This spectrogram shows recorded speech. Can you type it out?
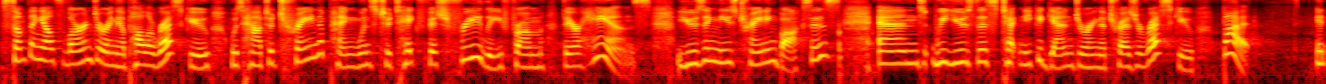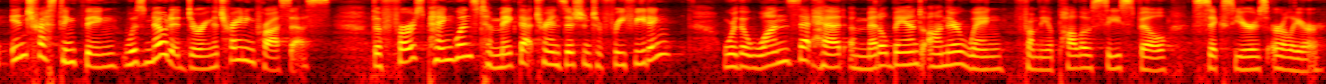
Something else learned during the Apollo rescue was how to train the penguins to take fish freely from their hands using these training boxes. And we used this technique again during the treasure rescue. But an interesting thing was noted during the training process. The first penguins to make that transition to free feeding were the ones that had a metal band on their wing from the Apollo Sea spill six years earlier.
